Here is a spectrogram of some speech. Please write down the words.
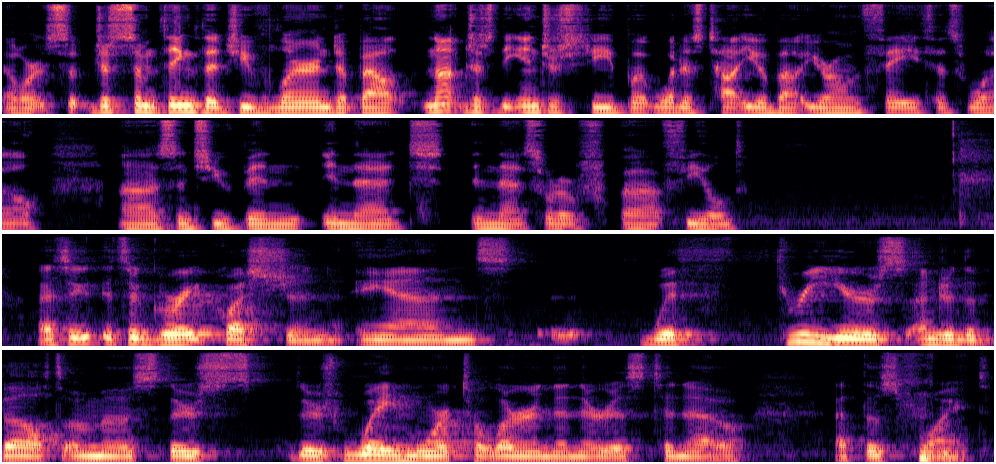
or so, just some things that you've learned about not just the industry, but what has taught you about your own faith as well, uh, since you've been in that in that sort of uh, field. It's a it's a great question, and with three years under the belt, almost there's there's way more to learn than there is to know at this point,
